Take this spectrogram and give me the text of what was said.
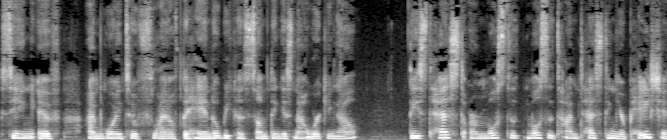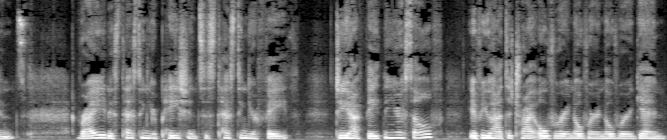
seeing if I'm going to fly off the handle because something is not working out. These tests are most of, most of the time testing your patience right? It's testing your patience, it's testing your faith. Do you have faith in yourself? If you had to try over and over and over again,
